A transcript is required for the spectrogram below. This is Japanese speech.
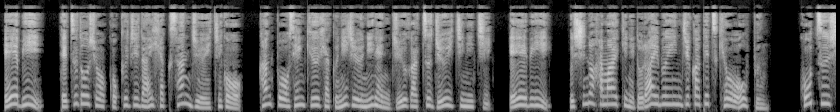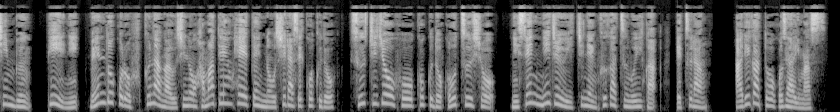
AB、鉄道省国時第131号、関東1922年10月11日、AB、牛の浜駅にドライブイン地下鉄橋オープン。交通新聞 P2、面どころ福永牛の浜店閉店のお知らせ国土、数値情報国土交通省、2021年9月6日、閲覧。ありがとうございます。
